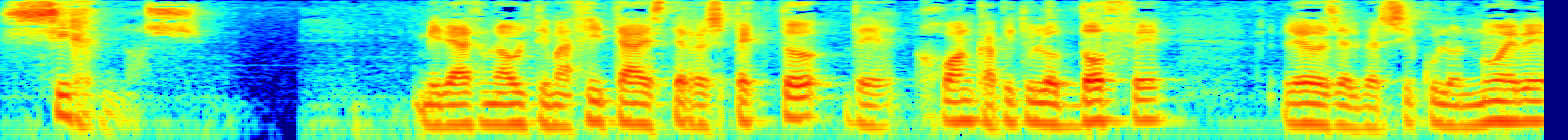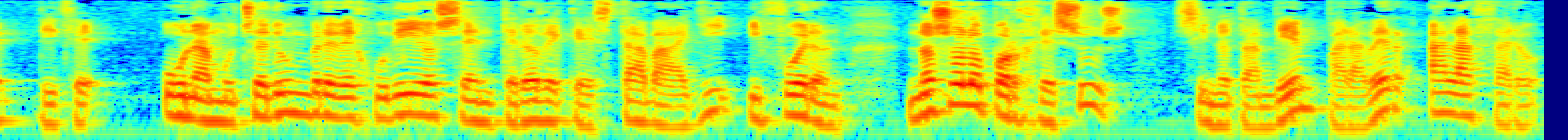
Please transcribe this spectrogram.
signos. Mirad una última cita a este respecto de Juan capítulo 12, leo desde el versículo 9, dice, una muchedumbre de judíos se enteró de que estaba allí y fueron, no sólo por Jesús, sino también para ver a Lázaro,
